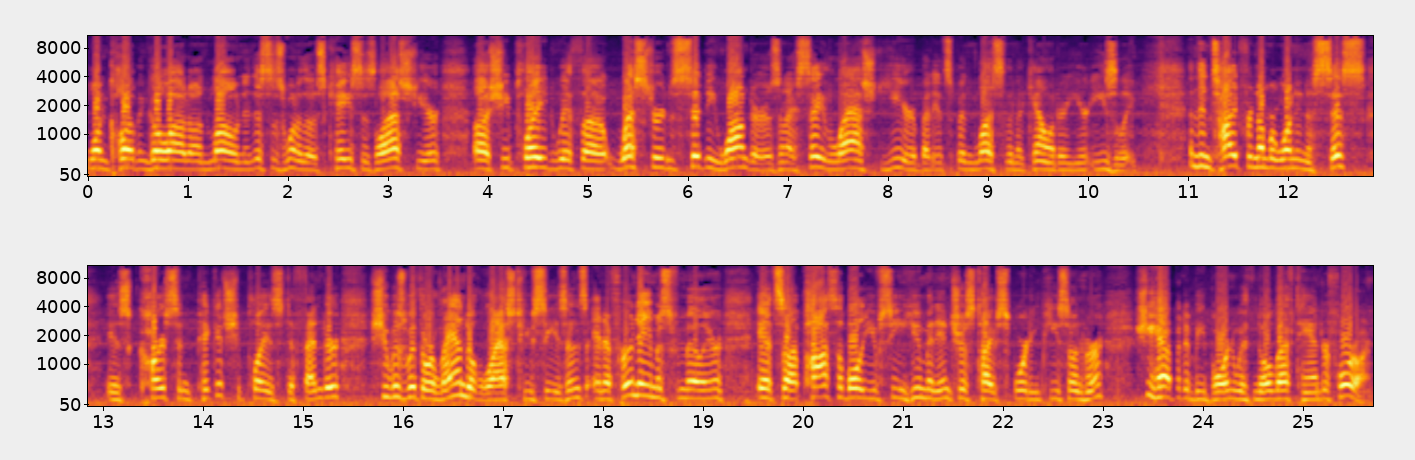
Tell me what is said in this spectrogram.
one club and go out on loan. And this is one of those cases. Last year, uh, she played with uh, Western Sydney Wanderers. And I say last year, but it's been less than a calendar year easily. And then tied for number one in assists is Carson Pickett. She plays defender. She was with Orlando the last two seasons. And if her name is familiar, it's uh, possible possible you've seen human interest type sporting piece on her. She happened to be born with no left hand or forearm.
